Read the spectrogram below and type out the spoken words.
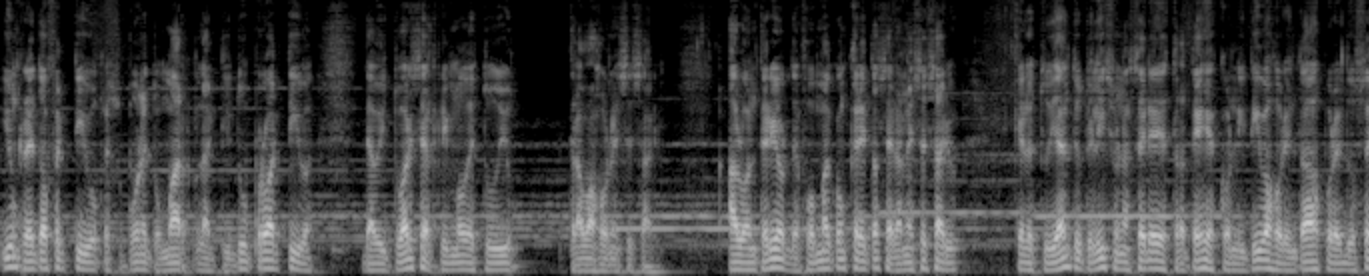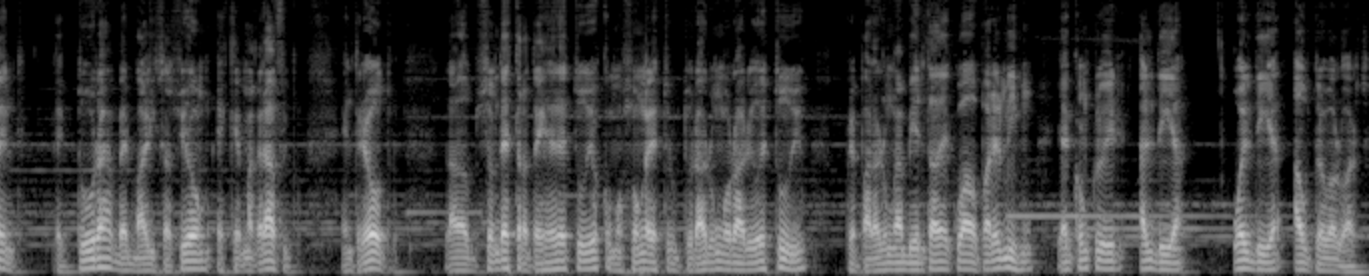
y un reto afectivo que supone tomar la actitud proactiva de habituarse al ritmo de estudio, trabajo necesario. A lo anterior, de forma concreta, será necesario que el estudiante utilice una serie de estrategias cognitivas orientadas por el docente lectura, verbalización, esquema gráfico, entre otros. La adopción de estrategias de estudios como son el estructurar un horario de estudio, preparar un ambiente adecuado para el mismo y al concluir al día o el día autoevaluarse.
